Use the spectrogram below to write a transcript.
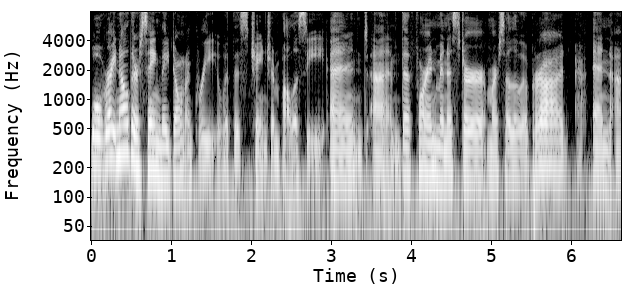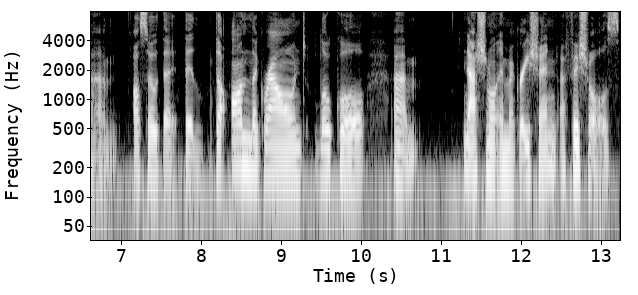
Well, right now they're saying they don't agree with this change in policy, and um, the foreign minister Marcelo Ebrard, and um, also the, the, the on the ground local um, national immigration officials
